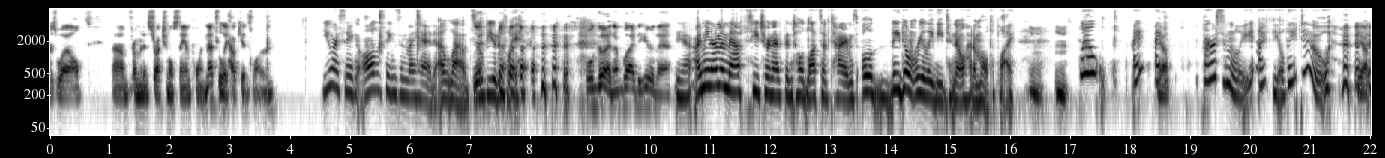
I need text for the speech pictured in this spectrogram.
as well um, from an instructional standpoint. And that's really how kids learn. You are saying all the things in my head out loud so beautifully. well, good. I'm glad to hear that. Yeah. I mean, I'm a math teacher and I've been told lots of times, oh, they don't really need to know how to multiply. Mm, mm. Well, I, I yeah personally, I feel they do. yeah,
